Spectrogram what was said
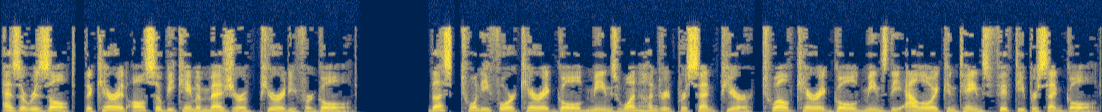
As a result, the carat also became a measure of purity for gold. Thus, 24 karat gold means 100% pure, 12 karat gold means the alloy contains 50% gold.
